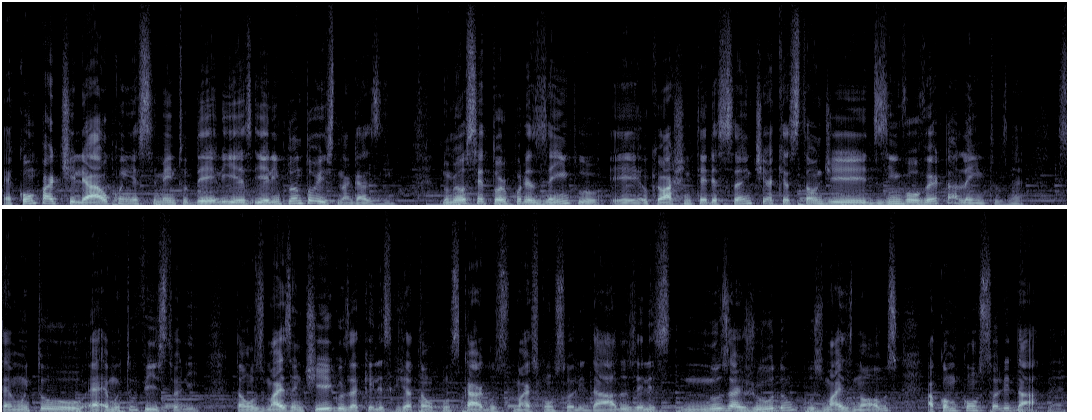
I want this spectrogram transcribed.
é, compartilhar o conhecimento dele e, e ele implantou isso na Gazin. No meu setor, por exemplo, eh, o que eu acho interessante é a questão de desenvolver talentos, né? Isso é muito, é, é, muito visto ali. Então, os mais antigos, aqueles que já estão com os cargos mais consolidados, eles nos ajudam, os mais novos, a como consolidar. Né?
